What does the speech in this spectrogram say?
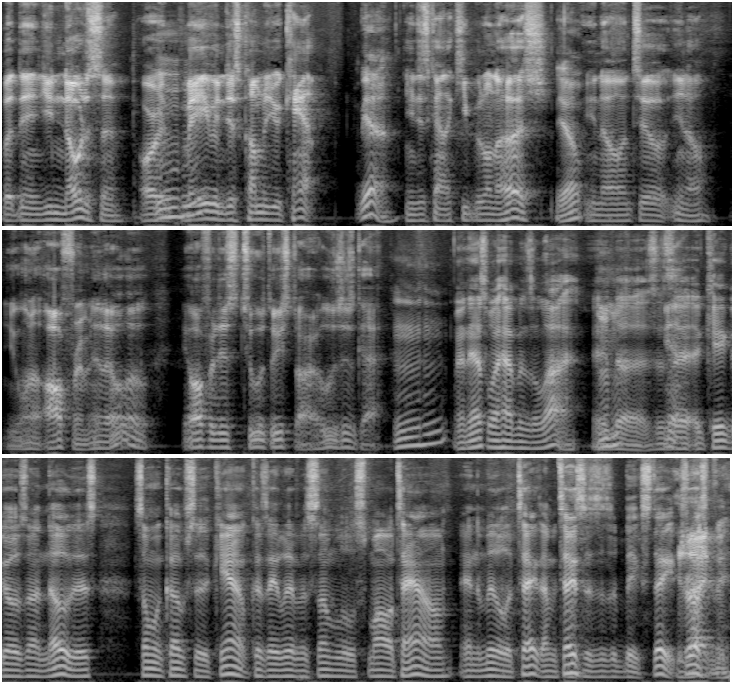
but then you notice him, or Mm-hmm. may even just come to your camp. Yeah. You just kind of keep it on the hush. Yeah, You know, until you know you want to offer him. And like, oh, they offer this two or three star. Who's this guy? Mm-hmm. And that's what happens a lot. It Mm-hmm. does. Is Yeah. that a kid goes unnoticed. Someone comes to the camp because they live in some little small town in the middle of Texas. I mean, Texas is a big state. Trust Exactly. me.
